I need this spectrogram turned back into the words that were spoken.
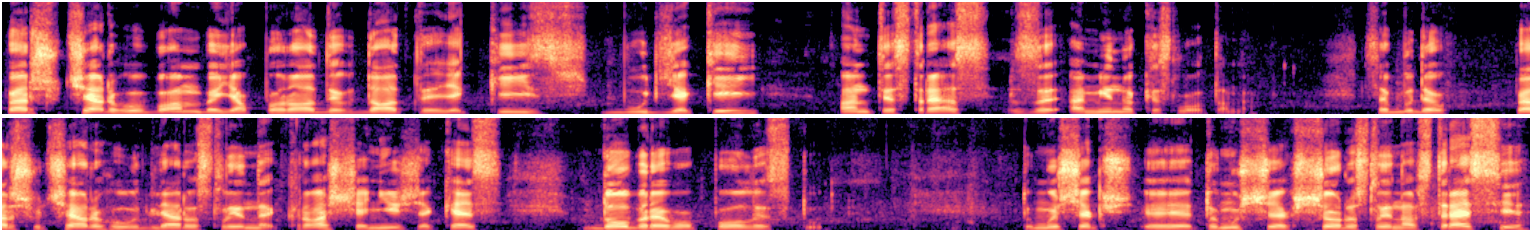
В першу чергу вам би я порадив дати якийсь будь-який антистрес з амінокислотами. Це буде в першу чергу для рослини краще, ніж якесь добриво по листу. Тому що, е, тому що якщо рослина в стресі,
